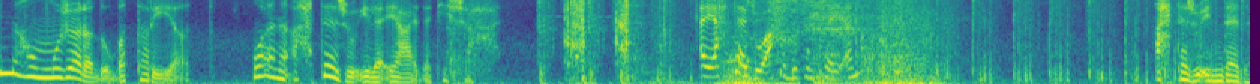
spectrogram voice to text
إنهم مجرد بطاريات وأنا أحتاج إلى إعادة الشحن. أيحتاج أحدكم شيئا؟ أحتاج إمدادا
